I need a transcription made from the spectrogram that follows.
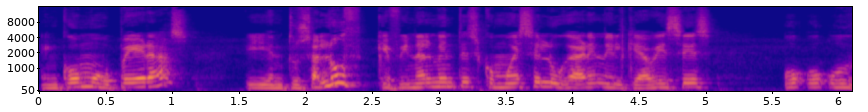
en cómo operas y en tu salud, que finalmente es como ese lugar en el que a veces o,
